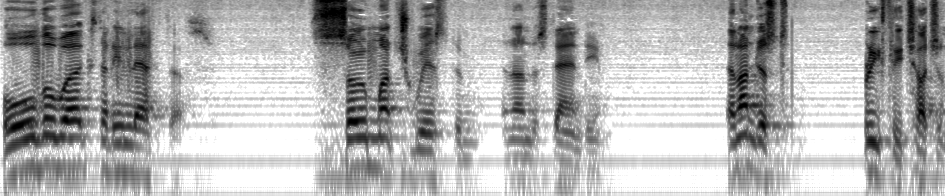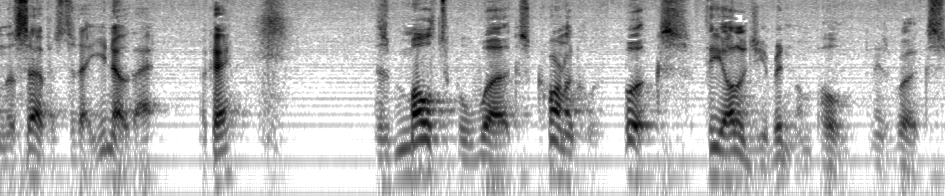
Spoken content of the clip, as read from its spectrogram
All the works that he left us, so much wisdom and understanding. And I'm just briefly touching the surface today. You know that. Okay? There's multiple works, chronicles, books, theology written on Paul and his works.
